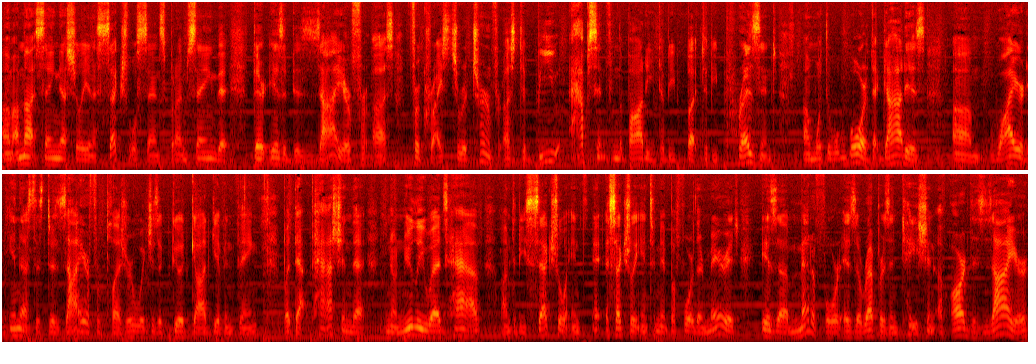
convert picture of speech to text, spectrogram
Um, I'm not saying necessarily in a sexual sense, but I'm saying that there is a desire for us, for Christ to return, for us to be absent from the body, to be but to be present um, with the Lord. That God is um, wired in us this desire for pleasure, which is a good God-given thing, but that passion that you know newlyweds have um, to be sexual, in, eh, sexually intimate before their marriage is a metaphor, is a representation of our desire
